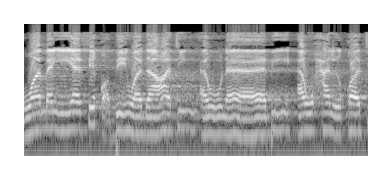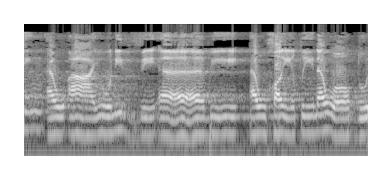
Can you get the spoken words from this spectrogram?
ومن يثق بودعة أو ناب أو حلقة أو أعين الذئاب أو خيط أو عضو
